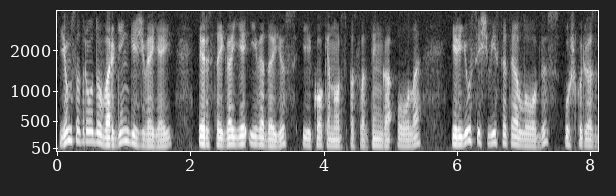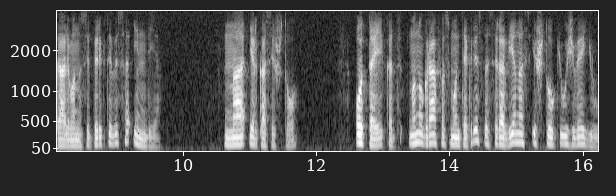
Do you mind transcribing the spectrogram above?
Jums atrodo vargingi žvejai ir staiga jie įveda jūs į kokią nors paslaptingą olą ir jūs išvystate lobius, už kuriuos galima nusipirkti visą Indiją. Na ir kas iš to? O tai, kad mano grafas Montekristas yra vienas iš tokių žvejų.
